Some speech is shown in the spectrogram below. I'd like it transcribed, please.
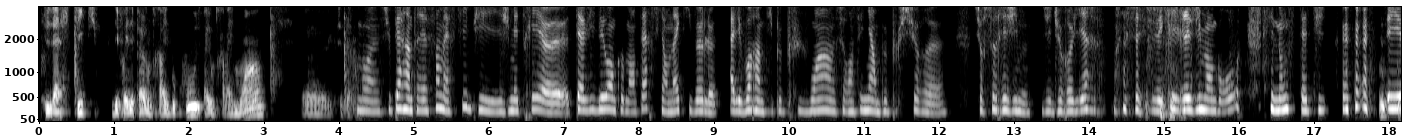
plus élastique. Des fois, il y a des périodes où on travaille beaucoup, des périodes où on travaille moins. Euh, etc. Bon, super intéressant, merci. Puis je mettrai euh, ta vidéo en commentaire s'il y en a qui veulent aller voir un petit peu plus loin, se renseigner un peu plus sur, euh, sur ce régime. J'ai dû relire, j'ai écrit régime en gros et non statut. et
